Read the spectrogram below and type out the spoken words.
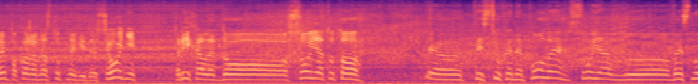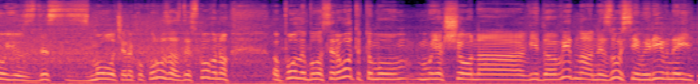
ми покажемо наступне відео. Сьогодні приїхали до соя, тут е, тестюхане поле, соя в- весною здис- змолочена кукуруза, здисковано. Поле було сировоте, тому якщо на відео видно, не зовсім рівний.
